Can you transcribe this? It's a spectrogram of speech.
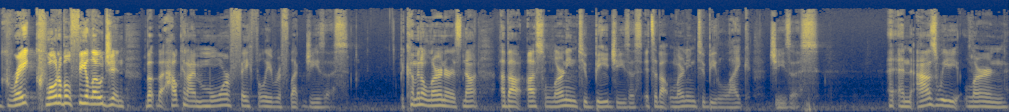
great quotable theologian? But, but how can I more faithfully reflect Jesus? Becoming a learner is not about us learning to be Jesus, it's about learning to be like Jesus. And, and as we learn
